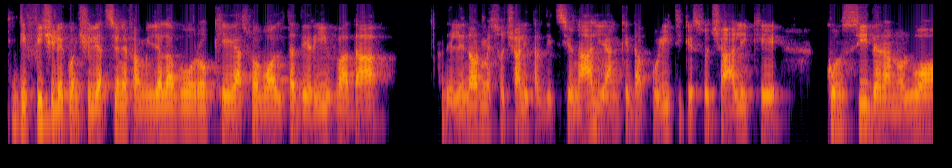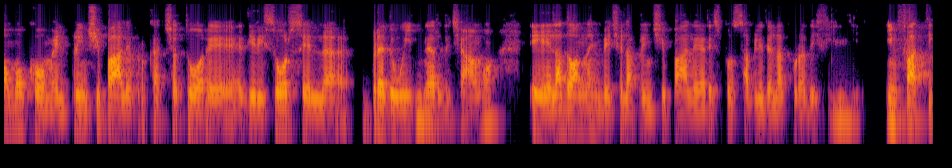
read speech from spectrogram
Difficile conciliazione famiglia-lavoro che a sua volta deriva da delle norme sociali tradizionali e anche da politiche sociali che considerano l'uomo come il principale procacciatore di risorse, il breadwinner, diciamo, e la donna invece la principale responsabile della cura dei figli. Infatti,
